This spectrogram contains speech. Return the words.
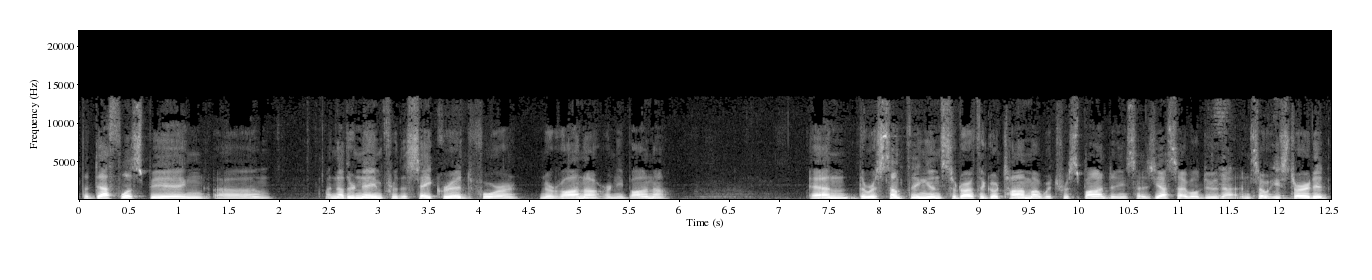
The deathless being um, another name for the sacred, for nirvana or nibbana. And there was something in Siddhartha Gautama which responded. He says, Yes, I will do that. And so he started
